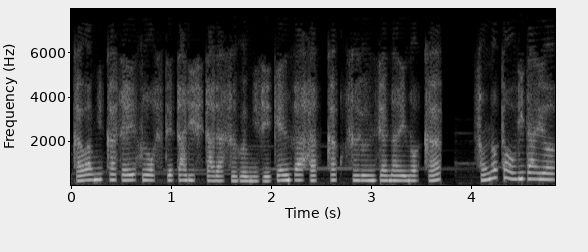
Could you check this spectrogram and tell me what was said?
川に家政婦を捨てたりしたらすぐに事件が発覚するんじゃないのか？その通りだよ。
